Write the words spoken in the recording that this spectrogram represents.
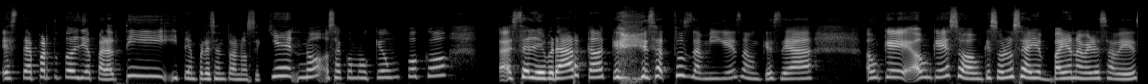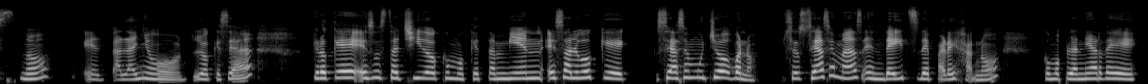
este aparto todo el día para ti y te presento a no sé quién, ¿no? O sea, como que un poco celebrar cada que es a tus amigues, aunque sea, aunque, aunque eso, aunque solo se vayan a ver esa vez, ¿no? El- al año lo que sea, creo que eso está chido, como que también es algo que se hace mucho, bueno, se, se hace más en dates de pareja, ¿no? Como planear de,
